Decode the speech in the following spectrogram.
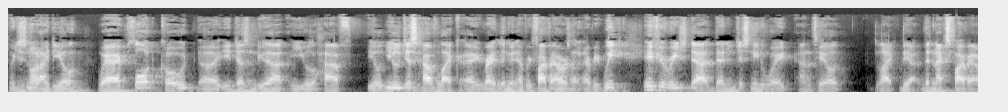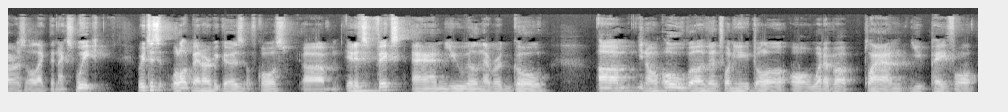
which is not ideal. Where I Claude Code, uh, it doesn't do that. You'll have you'll you'll just have like a rate limit every five hours and every week. If you reach that, then you just need to wait until like the the next five hours or like the next week, which is a lot better because of course um, it is fixed and you will never go um, you know over the twenty dollar or whatever plan you pay for.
